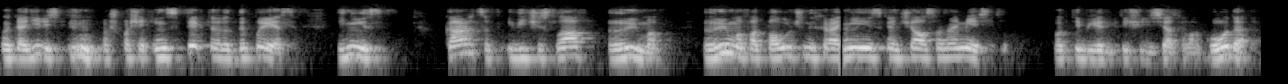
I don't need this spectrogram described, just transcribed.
находились, прошу прощения, инспекторы ДПС Денис Карцев и Вячеслав Рымов. Рымов от полученных ранений скончался на месте. В октябре 2010 года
